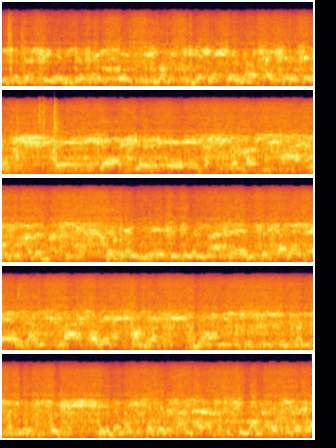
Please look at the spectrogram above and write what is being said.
little transceiver because I, uh, this moment is the Flexer 1500. Uh, it's a pure uh, transceiver, but in this moment I am with 200 bucks. Okay, uh, thank you very much, uh, Mr. Scarlett, and I wish you luck for the next contest. Now I'm going to speak to your people. Uh, the microphone for the final, as a 51 Bravo Kilo,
